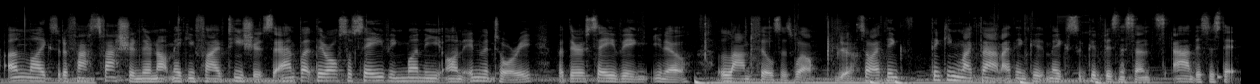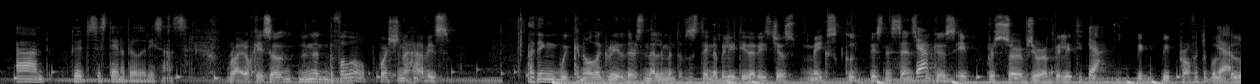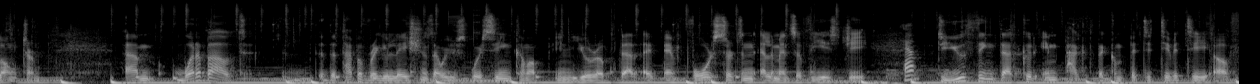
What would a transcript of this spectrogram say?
unlike sort of fast fashion, they're not making five T-shirts, and but they're also saving money on inventory, but they're saving, you know, landfills as well. Yeah. So I think thinking like that, I think it makes good business sense and sustain- and good sustainability sense. Right. Okay. So the follow-up question I have is I think we can all agree that there's an element of sustainability that is just makes good business sense yeah. because it preserves your ability to yeah. be, be, profitable yeah. in the long term. Um, what about the type of regulations that we're, we're, seeing come up in Europe that enforce certain elements of ESG? Do you think that could impact the competitivity of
